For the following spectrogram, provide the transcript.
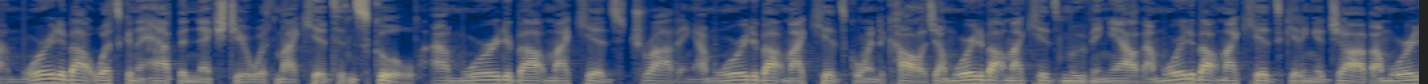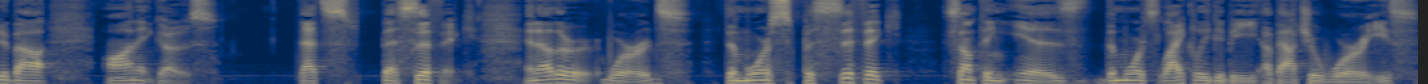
I'm worried about what's going to happen next year with my kids in school. I'm worried about my kids driving. I'm worried about my kids going to college. I'm worried about my kids moving out. I'm worried about my kids getting a job. I'm worried about on it goes. That's specific. In other words, the more specific something is, the more it's likely to be about your worries.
